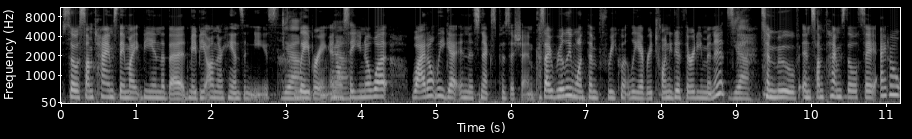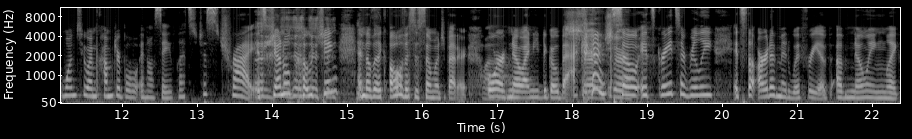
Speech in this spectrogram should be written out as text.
So, sometimes they might be in the bed, maybe on their hands and knees, yeah. laboring. And yeah. I'll say, you know what? Why don't we get in this next position? Because I really want them frequently every 20 to 30 minutes yeah. to move. And sometimes they'll say, I don't want to, I'm comfortable. And I'll say, let's just try. It's gentle coaching. And they'll be like, oh, this is so much better. Or no, I need to go back. Sure, sure. so it's great to really, it's the art of midwifery of, of knowing like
